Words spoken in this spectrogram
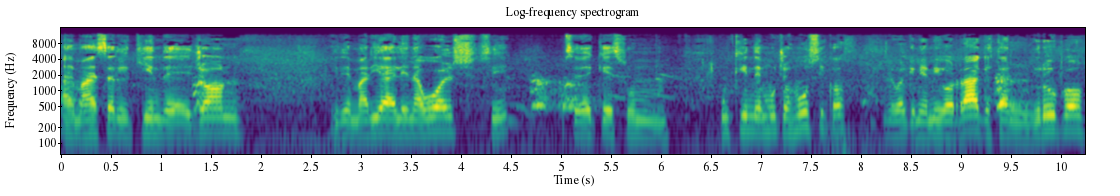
además de ser el king de John y de María Elena Walsh, ¿sí? se ve que es un, un king de muchos músicos, al igual que mi amigo Ra, que está en el grupo,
